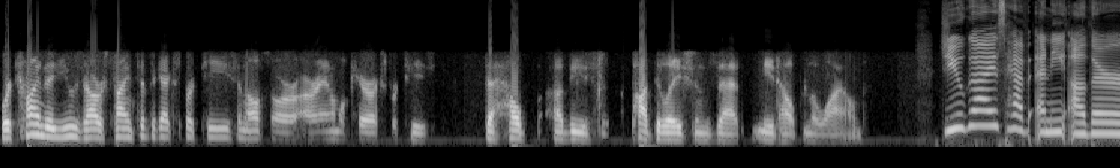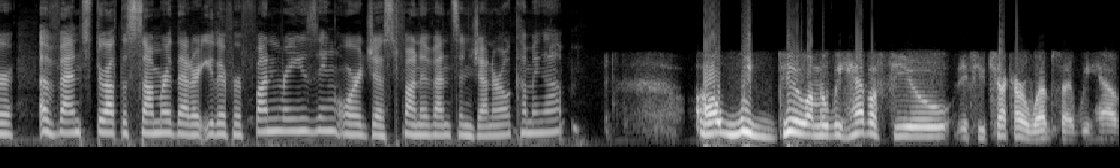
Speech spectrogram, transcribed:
we're trying to use our scientific expertise and also our, our animal care expertise to help uh, these populations that need help in the wild. Do you guys have any other events throughout the summer that are either for fundraising or just fun events in general coming up? Uh, we do. I mean, we have a few. If you check our website, we have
